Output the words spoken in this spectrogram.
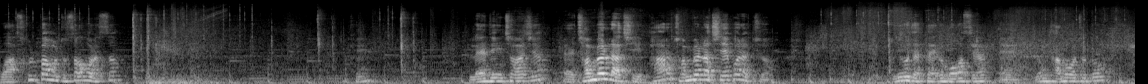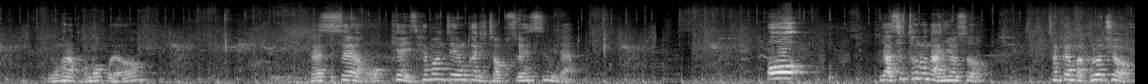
와 솔방울 또 써버렸어? 오케이 레드 인청하죠? 예 전멸 낚시. 바로 전멸 낚시 해버렸죠. 이거 됐다. 이거 먹었어요? 예, 용다 먹어줘도. 용 하나 더 먹고요. 됐어요. 오케이. 세 번째 용까지 접수했습니다. 어? 야 스턴은 아니었어. 잠깐만. 그렇죠.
